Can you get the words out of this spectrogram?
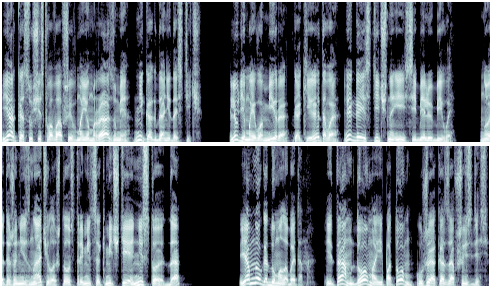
ярко существовавший в моем разуме, никогда не достичь. Люди моего мира, как и этого, эгоистичны и себелюбивы. Но это же не значило, что стремиться к мечте не стоит, да? Я много думал об этом. И там, дома, и потом, уже оказавшись здесь.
